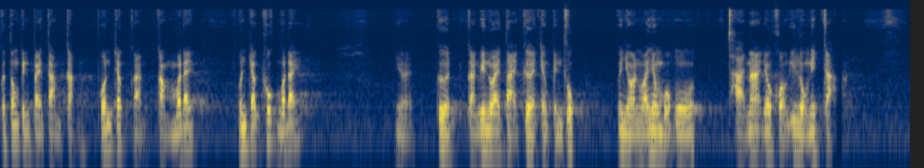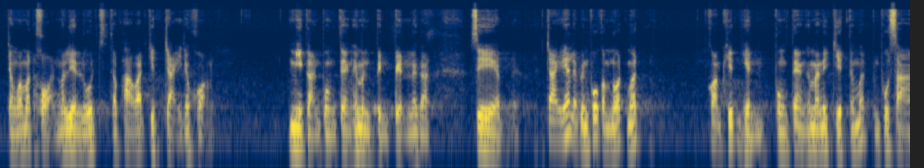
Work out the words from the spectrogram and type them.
ก็ต้องเป็นไปตามกรรม พ้นจากกรรมกรรมบ่ได้พ้นจากทุกข์บ่ได้เนี่ยเกิดการเวียนว่ายตายเกิดจังเป็นทุกข์มันย้อนว่ายังบ่ฮู้ฐานะเจ้าของที่หลงในกาจังว่ามาถอนมาเรียนรู้สภาวะจิตใจเจ้าของ มีการปรุงแต่งให้มันเป็นๆแล้วก็เสพใจนั่แหละเป็นผู้กำหนดมดความคิดเห็นปรุงแต่งขึ้นมาในจิตทั้งหมดเป็นผู้สร้าง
